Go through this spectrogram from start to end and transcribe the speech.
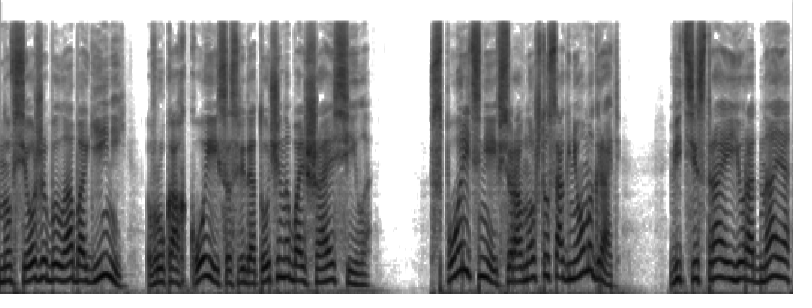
но все же была богиней, в руках коей сосредоточена большая сила. Спорить с ней все равно, что с огнем играть. ведь сестра ее родная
